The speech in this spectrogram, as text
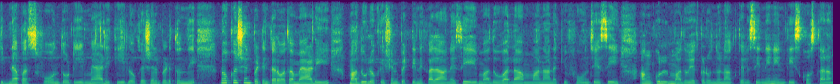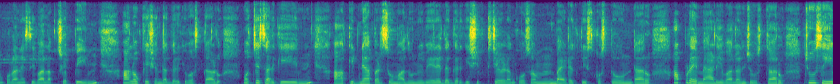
కిడ్నాపర్స్ ఫోన్ తోటి మ్యాడీకి లొకేషన్ పెడుతుంది. లొకేషన్ పెట్టిన తర్వాత మ్యాడీ మధు లొకేషన్ పెట్టింది కదా అనేసి మధు వాళ్ళ అమ్మ నాన్నకి ఫోన్ చేసి అంకుల్ మధు ఎక్కడుందో నాకు తెలిసింది నేను తీసుకొస్తాను అంకుల్ అనేసి వాళ్ళకి చెప్పి ఆ లొకేషన్ దగ్గరికి వస్తాడు. వచ్చేసరికి ఆ కిడ్నాపర్స్ మధుని వేరే దగ్గరికి షిఫ్ట్ చేయడం కోసం బయటకు తీసుకొస్తూ ఉంటారు. అప్పుడే మ్యాడీ వాళ్ళని చూస్తారు. చూసి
